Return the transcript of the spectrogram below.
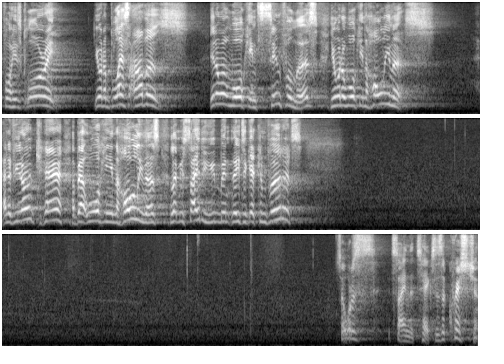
for His glory, you want to bless others. You don't want to walk in sinfulness, you want to walk in holiness. And if you don't care about walking in holiness, let me say to you, you need to get converted. So, what does it say in the text? There's a question.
